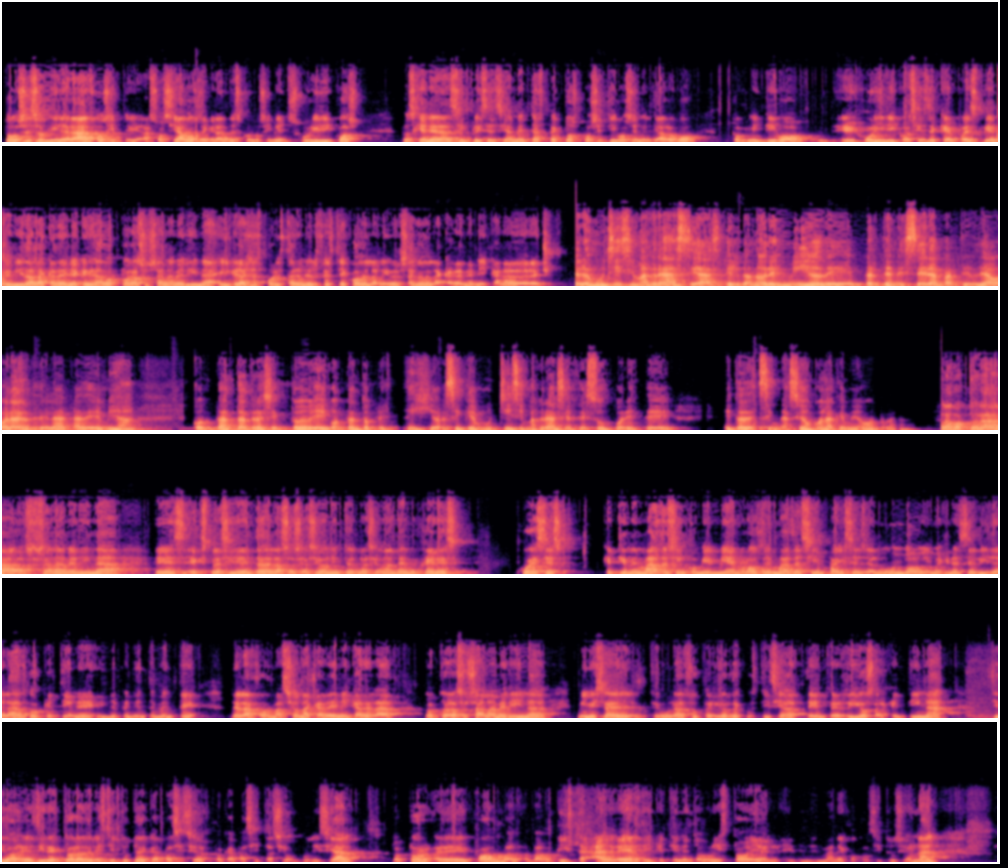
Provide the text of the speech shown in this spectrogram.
todos esos liderazgos y asociados de grandes conocimientos jurídicos, pues generan simple y sencillamente aspectos positivos en el diálogo cognitivo eh, jurídico. Así es de que, pues, bienvenida a la Academia, querida doctora Susana Medina, y gracias por estar en el festejo del aniversario de la Academia Mexicana de Derecho. Pero muchísimas gracias. El honor es mío de pertenecer a partir de ahora de la Academia con tanta trayectoria y con tanto prestigio. Así que muchísimas gracias, Jesús, por este, esta designación con la que me honran. La doctora Susana Medina es expresidenta de la Asociación Internacional de Mujeres Jueces que tiene más de 5.000 miembros de más de 100 países del mundo. Imagínense el liderazgo que tiene independientemente de la formación académica de la doctora Susana Medina, ministra del Tribunal Superior de Justicia de Entre Ríos, Argentina, es directora del Instituto de Capacitación, Judicial, doctor eh, Juan Bautista Alberdi, que tiene toda una historia en el manejo constitucional.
